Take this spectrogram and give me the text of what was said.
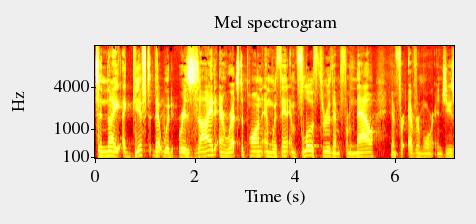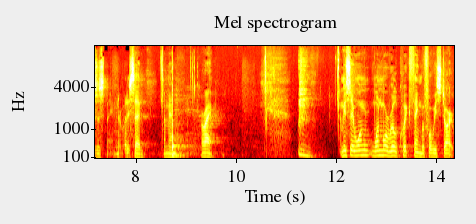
tonight a gift that would reside and rest upon and within and flow through them from now and forevermore. In Jesus' name. Everybody said, Amen. All right. Let me say one, one more real quick thing before we start.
